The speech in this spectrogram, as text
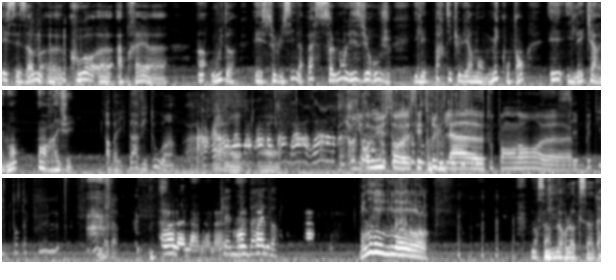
et ses hommes euh, courent euh, après euh, un Hood et celui-ci n'a pas seulement les yeux rouges, il est particulièrement mécontent et il est carrément enragé. Ah bah il bave et tout, hein. Ah, Ah. Il remue son- ses trucs là euh, tout pendant. euh, Ces petits tentacules. voilà. Oh là là là là. Pleine de bave. Non, c'est un Murloc, ça, grand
